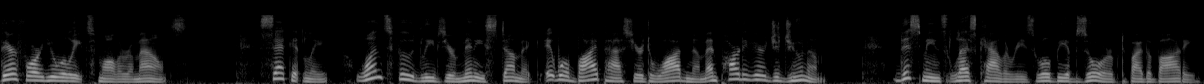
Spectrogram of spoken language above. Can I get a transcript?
Therefore, you will eat smaller amounts. Secondly, once food leaves your mini stomach, it will bypass your duodenum and part of your jejunum. This means less calories will be absorbed by the body.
